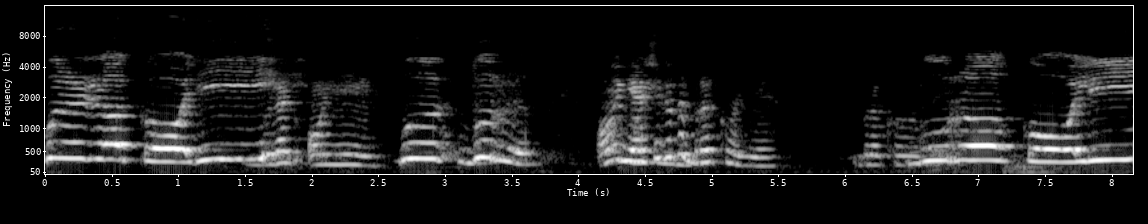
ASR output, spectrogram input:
Brokoli. Bırak onu. Bu dur. Onu gerçek adı. Bırak onu. Brokoli.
